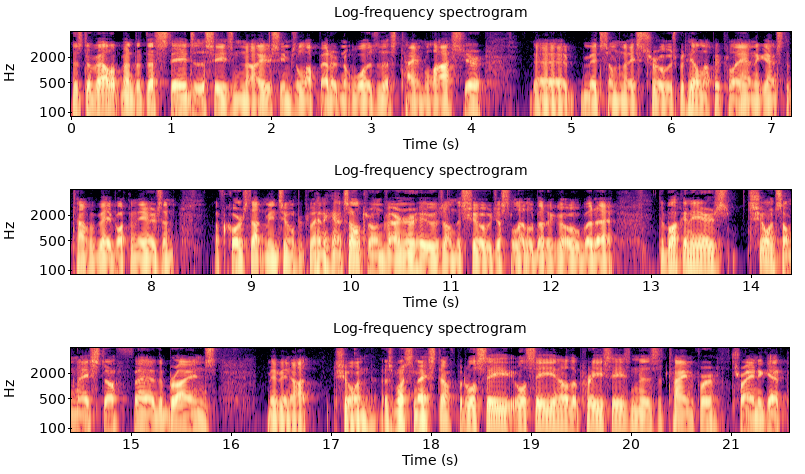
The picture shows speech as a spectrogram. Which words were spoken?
His development at this stage of the season now seems a lot better than it was this time last year uh, made some nice throws, but he'll not be playing against the Tampa Bay Buccaneers, and of course that means he won't be playing against Alterraun Verner, who was on the show just a little bit ago. But uh, the Buccaneers showing some nice stuff. Uh, the Browns maybe not showing as much nice stuff, but we'll see. We'll see. You know, the preseason is a time for trying to get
